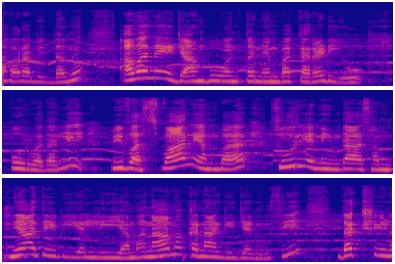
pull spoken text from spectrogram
ಹೊರಬಿದ್ದನು. ಅವನೇ ಜಾಂಬುವಂತನೆಂಬ ಕರಡಿಯು. ಪೂರ್ವದಲ್ಲಿ ವಿವಸ್ವಾನ್ ಎಂಬ ಸೂರ್ಯನಿಂದ ಸಂಜ್ಞಾದೇವಿಯಲ್ಲಿ ಯಮನಾಮಕನಾಗಿ ಜನಿಸಿ ದಕ್ಷಿಣ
